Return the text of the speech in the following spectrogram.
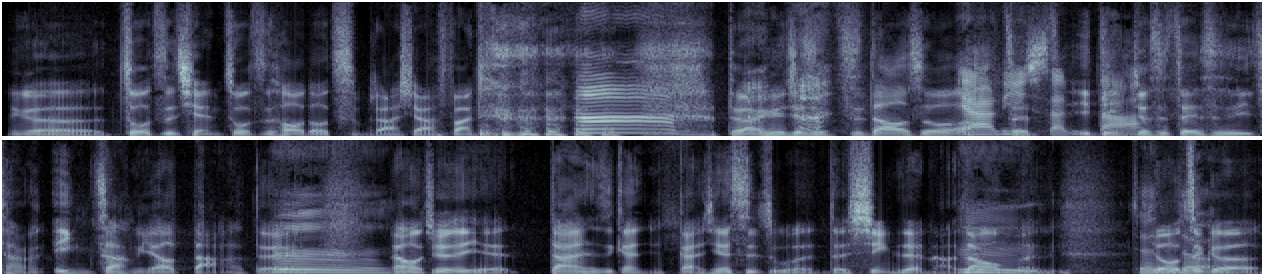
那个做之前做之后都吃不大下饭。啊、对啊，因为就是知道说 压力山大，一定就是这是一场硬仗要打。对，嗯、那我觉得也当然是感感谢饲主人的信任啊，让我们有这个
